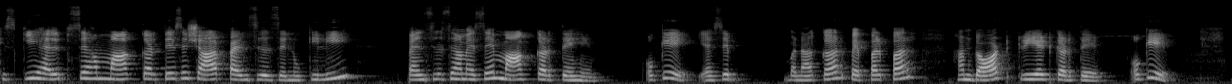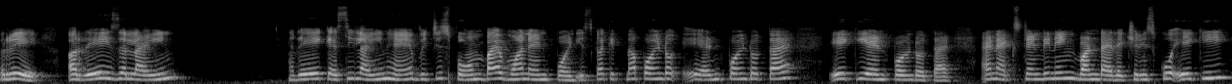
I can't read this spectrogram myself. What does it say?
किसकी हेल्प से हम मार्क करते हैं इसे शार्प पेंसिल से नुकीली पेंसिल से हम ऐसे मार्क करते हैं ओके ऐसे बनाकर पेपर पर हम डॉट क्रिएट करते हैं ओके रे अ रे इज़ अ लाइन रे एक ऐसी लाइन है which is form by one end point इसका कितना पॉइंट एंड पॉइंट होता है? एक ही एंड पॉइंट होता है. End extending in one direction इसको एक ही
